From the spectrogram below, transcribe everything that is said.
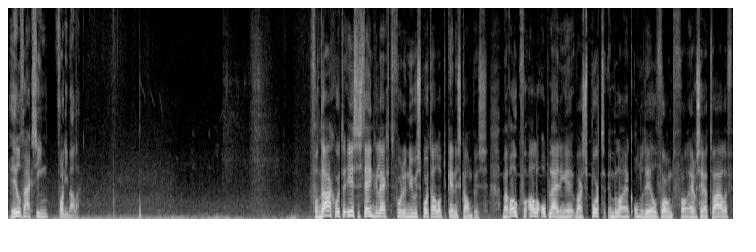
heel vaak zien volleyballen. Vandaag wordt de eerste steen gelegd voor de nieuwe sporthal op de kenniscampus. Maar ook voor alle opleidingen waar sport een belangrijk onderdeel vormt van ROCA 12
